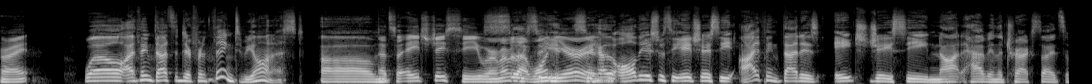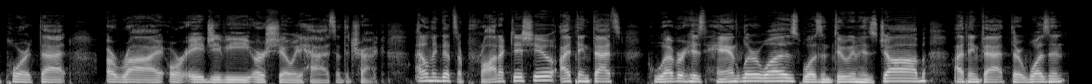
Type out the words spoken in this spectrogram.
right? Well, I think that's a different thing, to be honest. Um, That's a HJC. We remember so- that one year. So you and- had all the issues with the HJC. I think that is HJC not having the trackside support that Arai or AGV or Shoei has at the track. I don't think that's a product issue. I think that's whoever his handler was wasn't doing his job. I think that there wasn't.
